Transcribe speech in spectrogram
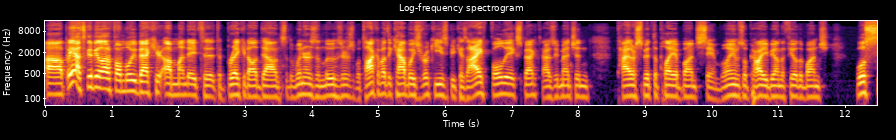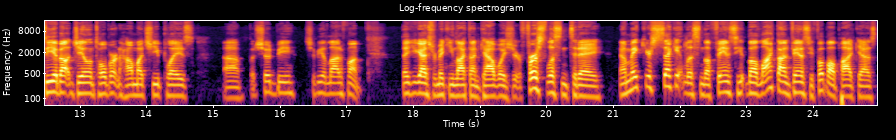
Uh, but yeah, it's gonna be a lot of fun. We'll be back here on Monday to to break it all down. So the winners and losers. We'll talk about the Cowboys rookies because I fully expect, as we mentioned, Tyler Smith to play a bunch. Sam Williams will probably be on the field a bunch. We'll see about Jalen Tolbert and how much he plays. Uh, but should be should be a lot of fun. Thank you guys for making Locked On Cowboys your first listen today. Now make your second listen the fantasy, the Locked On Fantasy Football podcast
